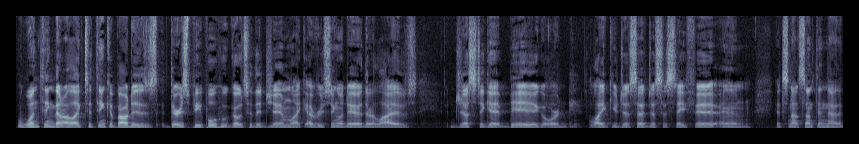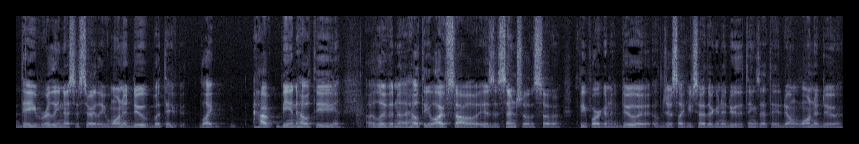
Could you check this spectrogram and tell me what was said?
one thing that I like to think about is there's people who go to the gym like every single day of their lives just to get big or like you just said just to stay fit. And it's not something that they really necessarily want to do but they like being healthy uh, living a healthy lifestyle is essential. So people are going to do it. Just like you said they're going to do the things that they don't want to do.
